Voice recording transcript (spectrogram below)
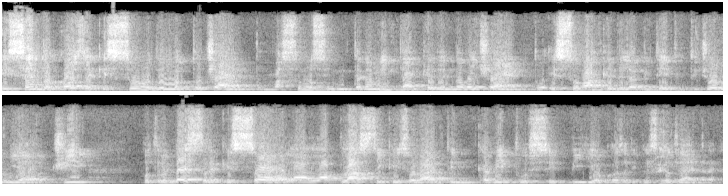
essendo cose che sono dell'Ottocento, ma sono simultaneamente anche del Novecento e sono anche della vita di tutti i giorni oggi, potrebbe essere che so, la, la plastica isolante in un cavetto USB o cose di questo sì. genere,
